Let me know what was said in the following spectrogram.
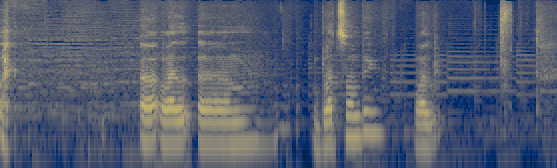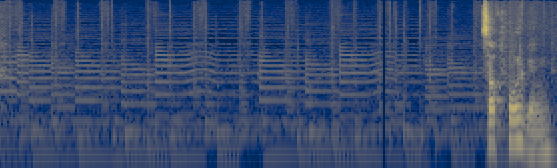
uh, well, um, blood zombie. Well, Stop vorgehen.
